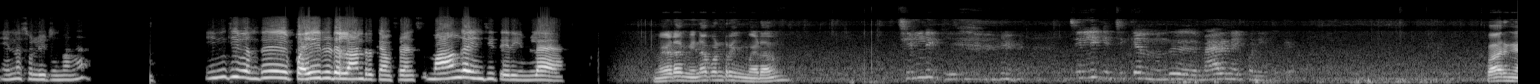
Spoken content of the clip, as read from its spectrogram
என்ன சொல்லிட்டு இருந்தாங்க? இஞ்சி வந்து பயிரிடலாம்னு இருக்கேன் ஃப்ரெண்ட்ஸ் மாங்காய் இஞ்சி தெரியும்ல? மேடம் என்ன பண்றீங்க மேடம்? சில்லிக்கு சில்லிக்கு சிக்கன் வந்து மேரினேட் பண்ணிட்டு இருக்கேன் பாருங்க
